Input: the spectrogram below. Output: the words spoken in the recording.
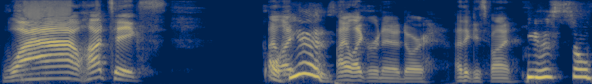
Wow, hot takes. I Oh, like- he is. I like Renador. I think he's fine. He was so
